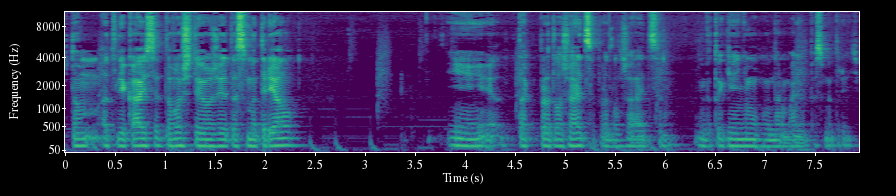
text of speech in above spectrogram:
Потом отвлекаюсь от того, что я уже это смотрел. И так продолжается, продолжается. И в итоге я не могу нормально посмотреть.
